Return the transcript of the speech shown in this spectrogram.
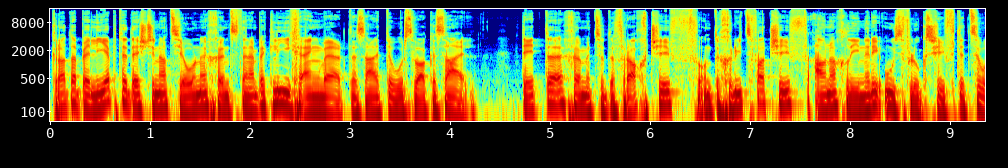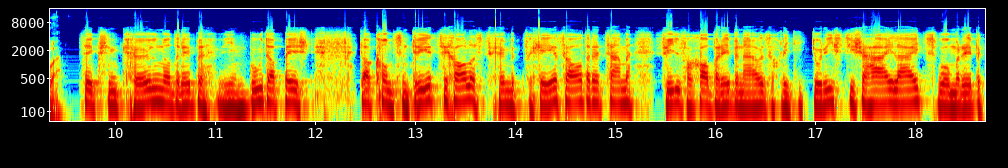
gerade an beliebten Destinationen könnte es dann eben gleich eng werden, sagt der Urs Wagenseil. Dort kommen zu den Frachtsschiffen und den Kreuzfahrtschiffen auch noch kleinere Ausflugsschiffe dazu. Sei in Köln oder eben wie in Budapest, da konzentriert sich alles, es kommen die Verkehrsadern zusammen, vielfach aber eben auch so ein bisschen die touristischen Highlights, wo man eben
